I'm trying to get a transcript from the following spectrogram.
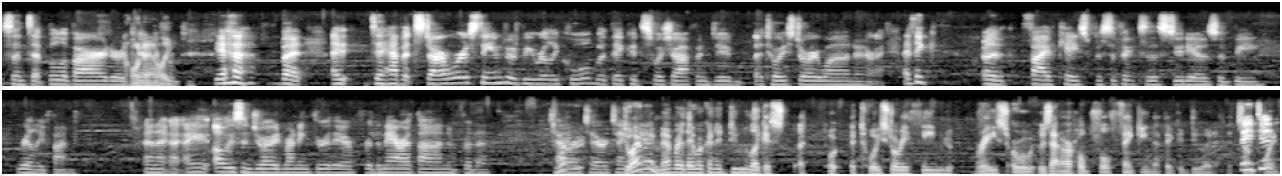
Sunset Boulevard or Cone Alley. different- Yeah, but I to have it Star Wars themed would be really cool. But they could switch off and do a Toy Story one, or I think a 5K specific to the studios would be really fun. And I, I always enjoyed running through there for the marathon and for the Tower Terror Do I remember they were going to do like a a Toy Story themed race, or was that our hopeful thinking that they could do it They did. point?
